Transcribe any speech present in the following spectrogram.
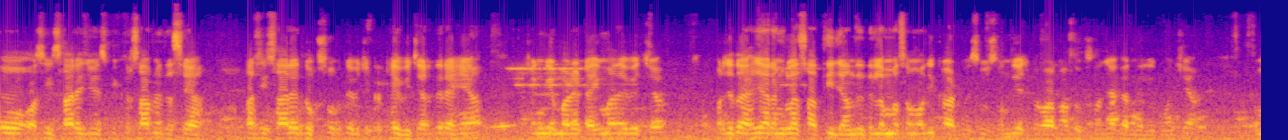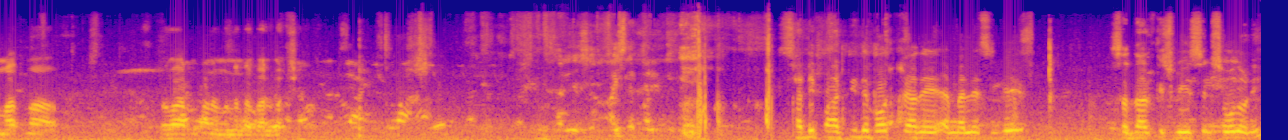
ਉਹ ਅਸੀਂ ਸਾਰੇ ਜਿਵੇਂ ਸਪੀਕਰ ਸਾਹਿਬ ਨੇ ਦੱਸਿਆ, ਅਸੀਂ ਸਾਰੇ ਦੁੱਖ ਸੁੱਖ ਦੇ ਵਿੱਚ ਇਕੱਠੇ ਵਿਚਰਦੇ ਰਹੇ ਹਾਂ, ਚੰਗੇ ਮਾੜੇ ਟਾਈਮਾਂ ਦੇ ਵਿੱਚ। ਪਰ ਜਦੋਂ ਇਹੋ ਜਿਹਾ ਰੰਗਲਾ ਸਾਥੀ ਜਾਂਦੇ ਤੇ ਲੰਮਾ ਸਮਾਂ ਉਹਦੀ ਘਾਟ ਮਹਿਸੂਸ ਹੁੰਦੀ ਹੈ ਪਰਿਵਾਰ ਨਾਲ ਦੁੱਖ ਸਾਂਝਾ ਕਰਨ ਲਈ ਪਹੁੰਚਿਆ ਪਰਮਾਤਮਾ ਪਰਿਵਾਰ ਨੂੰ ਭਾਣਾ ਮੰਨਣ ਦਾ ਬਲ ਬਖਸ਼ੇ। ਸਾਡੀ ਪਾਰਟੀ ਦੇ ਬਹੁਤ ਪਿਆਰੇ ਐਮਐਲਏ ਸੀਗੇ, ਸਰਦਾਰ ਕਸ਼ਮੀਰ ਸਿੰਘ ਸੋਲ ਹੋਣੀ।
